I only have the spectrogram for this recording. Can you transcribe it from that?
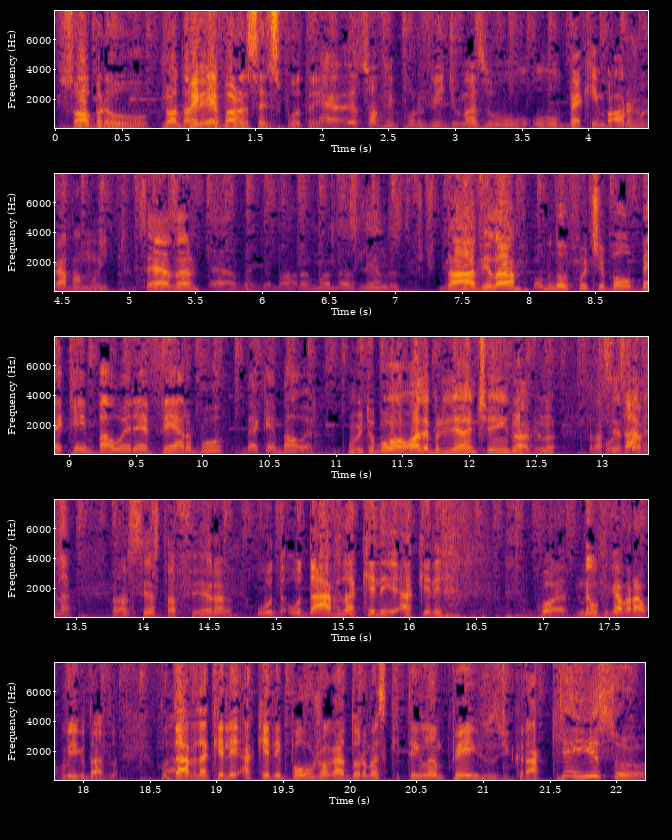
Sobra o, o. Beckenbauer nessa disputa aí. É, eu só vi por vídeo, mas o, o Beckenbauer jogava muito. César. É, o Beckenbauer é uma das lendas do futebol. Dávila. Como no futebol Beckenbauer é verbo, Beckenbauer. Muito boa. Olha, brilhante, hein, Dávila? Pra sexta- Dávila? pra sexta-feira. O, o Dávila, aquele. aquele... Não fica bravo comigo, Dávila. O Dávila é aquele, aquele bom jogador, mas que tem lampejos de craque. Que isso?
